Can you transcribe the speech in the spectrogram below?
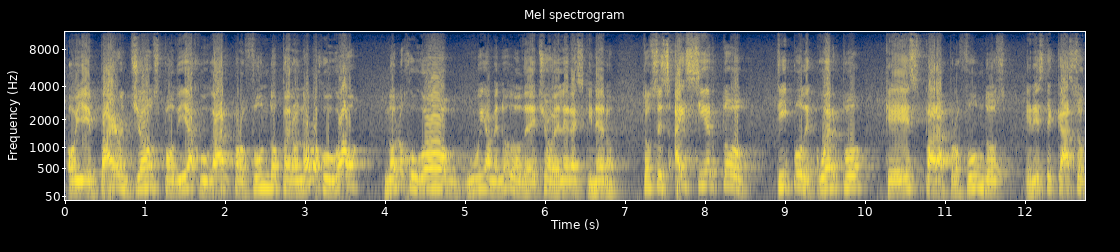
oye, Byron Jones podía jugar profundo, pero no lo jugó, no lo jugó muy a menudo, de hecho, él era esquinero. Entonces hay cierto tipo de cuerpo que es para profundos. En este caso,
